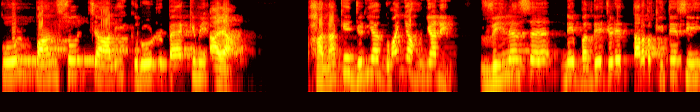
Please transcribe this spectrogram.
ਕੋਲ 540 ਕਰੋੜ ਰੁਪਏ ਕਿਵੇਂ ਆਇਆ? ਹਾਲਾਂਕਿ ਜਿਹੜੀਆਂ ਗਵਾਹੀਆਂ ਹੋਈਆਂ ਨੇ ਵਿਜੀਲੈਂਸ ਨੇ ਬੰਦੇ ਜਿਹੜੇ ਤਲਬ ਕੀਤੇ ਸੀ,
